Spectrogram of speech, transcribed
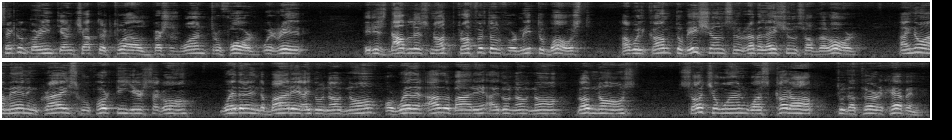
2 Corinthians chapter 12, verses 1 through 4, we read, It is doubtless not profitable for me to boast. I will come to visions and revelations of the Lord. I know a man in Christ who 14 years ago, whether in the body I do not know, or whether out of the body I do not know, God knows, such a one was cut up to the third heaven.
